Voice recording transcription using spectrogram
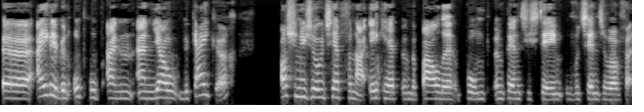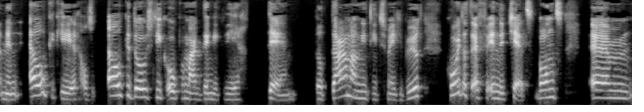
eh, eigenlijk een oproep aan, aan jou, de kijker. Als je nu zoiets hebt van, nou, ik heb een bepaalde pomp, een pensysteem of een sensor. En elke keer, als elke doos die ik openmaak, denk ik weer, damn, dat daar nou niet iets mee gebeurt. Gooi dat even in de chat. Want ehm,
